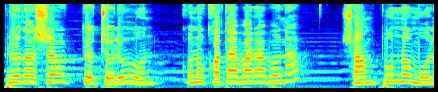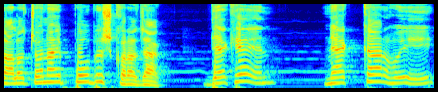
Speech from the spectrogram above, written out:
প্রিয় দর্শক, তো চলুন কোনো কথা বাড়াবো না। সম্পূর্ণ মূল আলোচনায় প্রবেশ করা যাক। দেখেন, ন্যাক্কার হয়ে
